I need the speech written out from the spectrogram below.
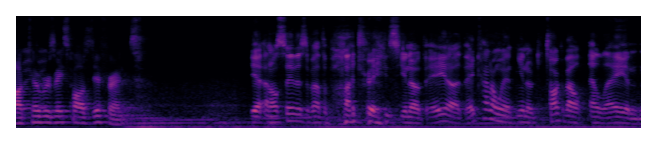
October baseball is different. Yeah, and I'll say this about the Padres. You know, they uh, they kind of went. You know, to talk about LA and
